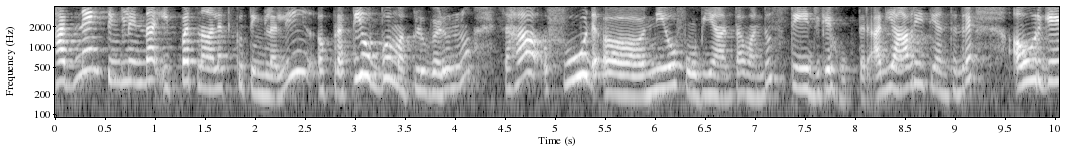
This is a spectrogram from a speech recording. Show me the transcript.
ಹದಿನೆಂಟು ತಿಂಗಳಿಂದ ಇಪ್ಪತ್ನಾಲ್ಕು ತಿಂಗಳಲ್ಲಿ ಪ್ರತಿಯೊಬ್ಬ ಮಕ್ಕಳುಗಳೂ ಸಹ ಫುಡ್ ನಿಯೋಫೋಬಿಯಾ ಅಂತ ಒಂದು ಸ್ಟೇಜ್ಗೆ ಹೋಗ್ತಾರೆ. ಅದು ಯಾವ ರೀತಿ ಅಂತಂದರೆ, ಅವ್ರಿಗೆ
